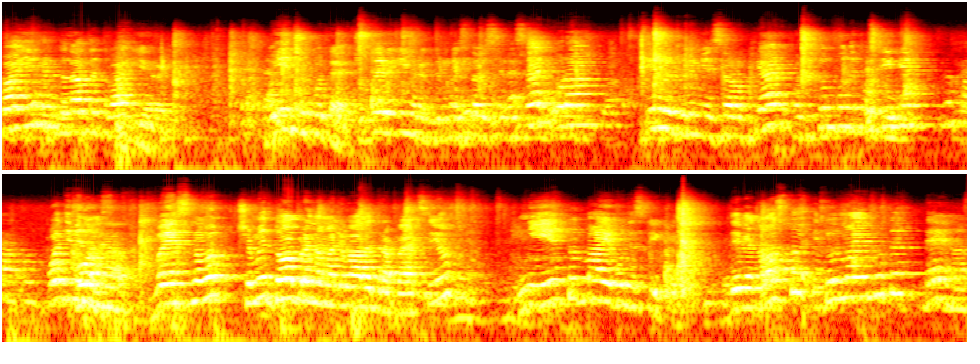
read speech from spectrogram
2y, додати 2y. Бо інші кути. 4y дорівнює 180, ура. Y дорівнює 45, отже тут буде по скільки? По 90. Висновок, чи ми добре намалювали трапецію? Ні, тут має бути скільки? 90 і тут має бути 90.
